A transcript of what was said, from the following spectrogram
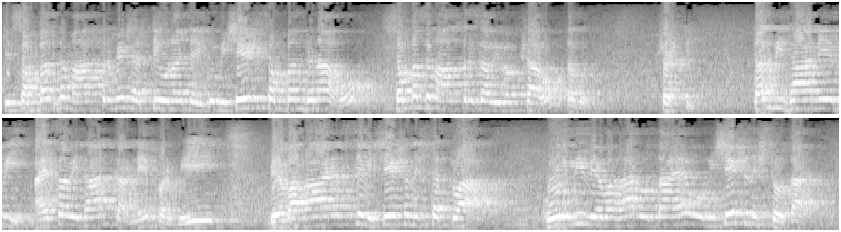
कि संबंध मात्र में षष्ठी होना चाहिए, कोई विशेष संबंध ना हो, संबंध मात्र का विवक्षा हो, तब षष्ठी। तद विधाने भी, ऐसा विधान करने पर भी व्यवहार से विशेष निष्ठत्वा कोई भी व्यवहार होता है, वो विशेष निष्ठ होता है।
